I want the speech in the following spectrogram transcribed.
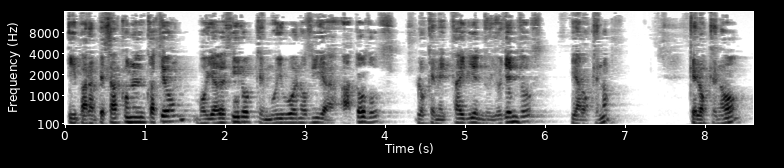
Y para empezar con educación, voy a deciros que muy buenos días a todos los que me estáis viendo y oyendo y a los que no. Que los que no,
